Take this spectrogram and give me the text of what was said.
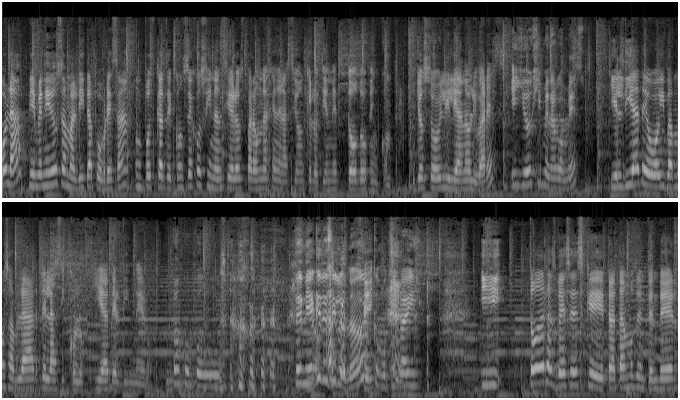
Hola, bienvenidos a Maldita Pobreza, un podcast de consejos financieros para una generación que lo tiene todo en contra. Yo soy Liliana Olivares. Y yo, Jimena Gómez. Y el día de hoy vamos a hablar de la psicología del dinero. Pum, pum, pum. Tenía que decirlo, ¿no? Como que iba ahí. Y todas las veces que tratamos de entender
